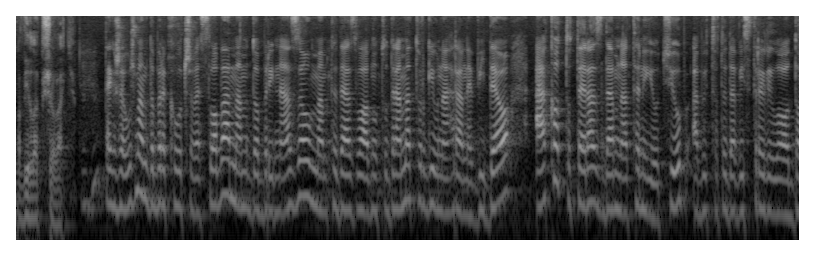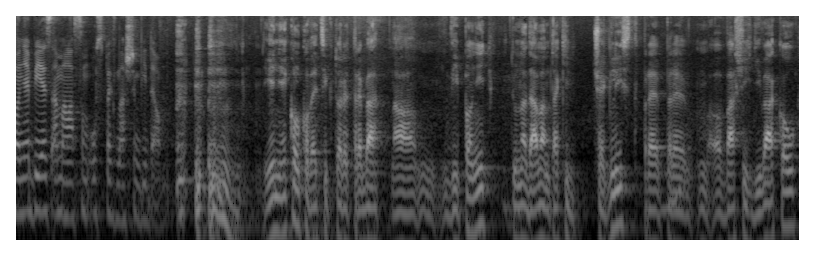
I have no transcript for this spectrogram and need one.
vylepšovať. Mhm. Takže už mám dobré kľúčové slova, mám dobrý názov, mám teda zvládnutú dramaturgiu, nahrané video. Ako to teraz dám na ten YouTube, aby to teda vystrelilo do nebies a mala som úspech s našim videom? je niekoľko vecí, ktoré treba vyplniť. Tu nadávam taký checklist pre, pre vašich divákov.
